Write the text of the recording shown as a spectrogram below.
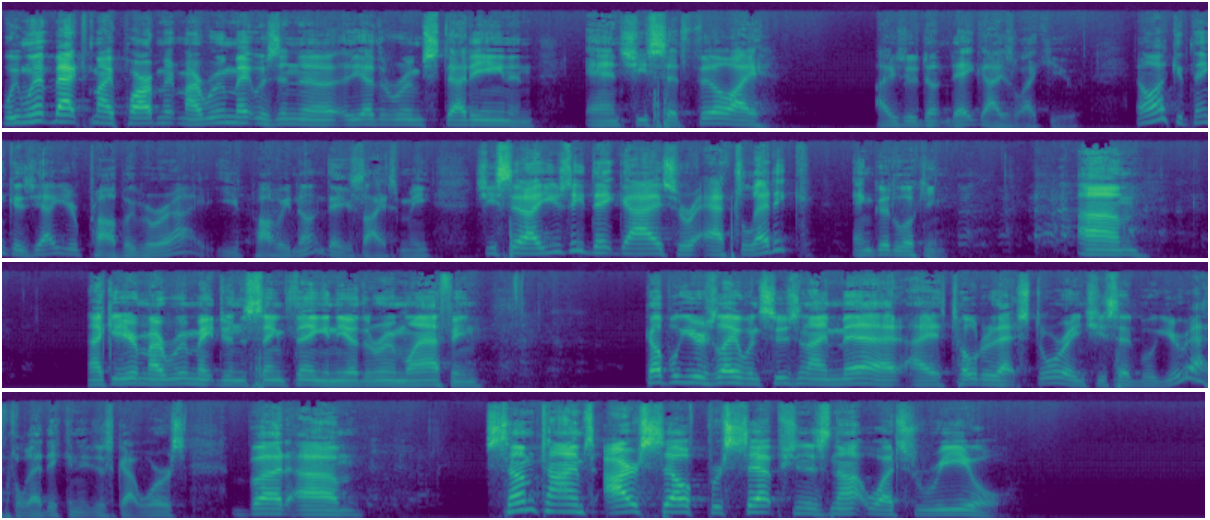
we went back to my apartment. My roommate was in the, the other room studying, and, and she said, Phil, I, I usually don't date guys like you. And all I could think is, yeah, you're probably right. You probably don't date guys like me. She said, I usually date guys who are athletic and good looking. Um, I could hear my roommate doing the same thing in the other room laughing. A couple years later, when Susan and I met, I told her that story, and she said, Well, you're athletic, and it just got worse. But um, sometimes our self perception is not what's real.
